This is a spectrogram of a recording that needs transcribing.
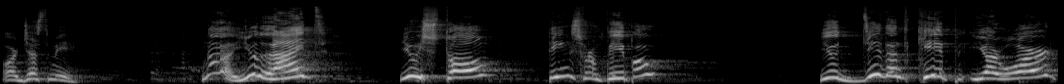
Or just me? No, you lied. You stole things from people. You didn't keep your word.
